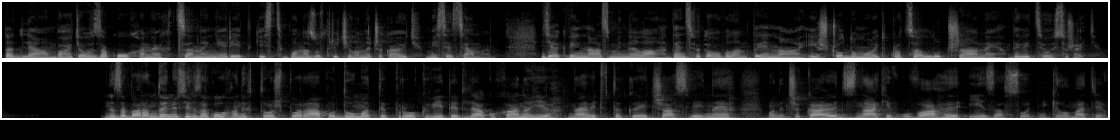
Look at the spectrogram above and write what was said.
Та для багатьох закоханих це нині рідкість, бо на зустрічі вони чекають місяцями. Як війна змінила День Святого Валентина і що думають про це лучани? Дивіться у сюжеті. Незабаром день усіх закоханих, тож пора подумати про квіти для коханої. Навіть в такий час війни вони чекають знаків уваги і за сотні кілометрів.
